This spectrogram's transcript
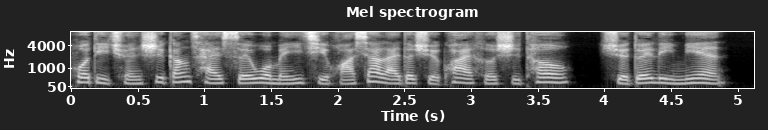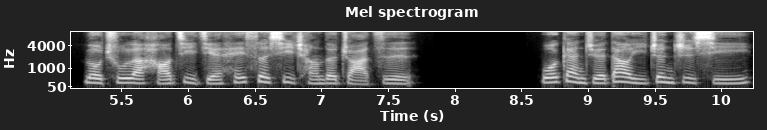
坡底全是刚才随我们一起滑下来的雪块和石头，雪堆里面露出了好几节黑色细长的爪子。我感觉到一阵窒息，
